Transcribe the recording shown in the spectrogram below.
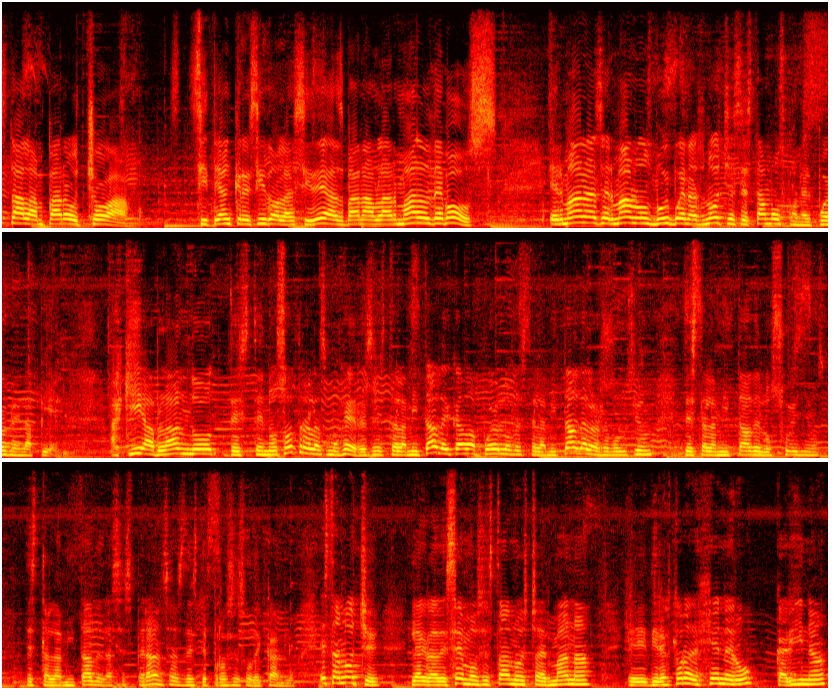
Está la Amparo Ochoa. Si te han crecido las ideas, van a hablar mal de vos. Hermanas, hermanos, muy buenas noches. Estamos con el pueblo en la piel. Aquí hablando desde nosotras las mujeres, desde la mitad de cada pueblo, desde la mitad de la revolución, desde la mitad de los sueños, desde la mitad de las esperanzas de este proceso de cambio. Esta noche le agradecemos, está nuestra hermana eh, directora de género, Karina.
